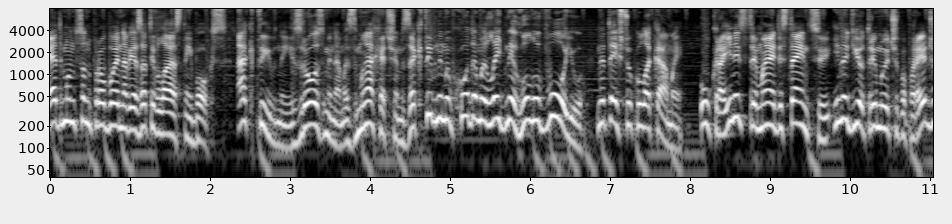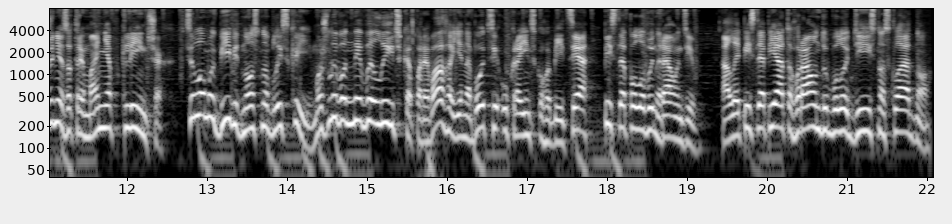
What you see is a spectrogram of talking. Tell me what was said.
Едмонсон пробує нав'язати власний бокс. Активний, з розмінами, з махачем, з активними входами ледь не головою, не те що кулаками. Українець тримає дистанцію, іноді отримуючи попередження за тримання в клінчах. В цілому бій відносно близький, можливо, невеличка перевага є на боці українського бійця після половини раундів. Але після п'ятого раунду було дійсно складно.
